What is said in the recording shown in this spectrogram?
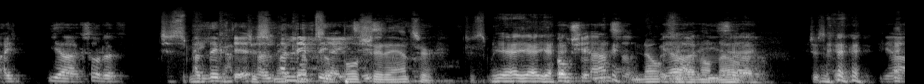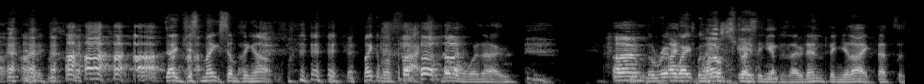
I, yeah, sort of just make, I lived it. Just I, make I up some bullshit answer. Just yeah, yeah, yeah. Bullshit answer. no, yeah, I don't know. Uh, just kidding. yeah. I... Dave, just make something up. make them a fact. No one will know. Um, the Rick Wakeman I, stressing episode, anything you like. That's a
